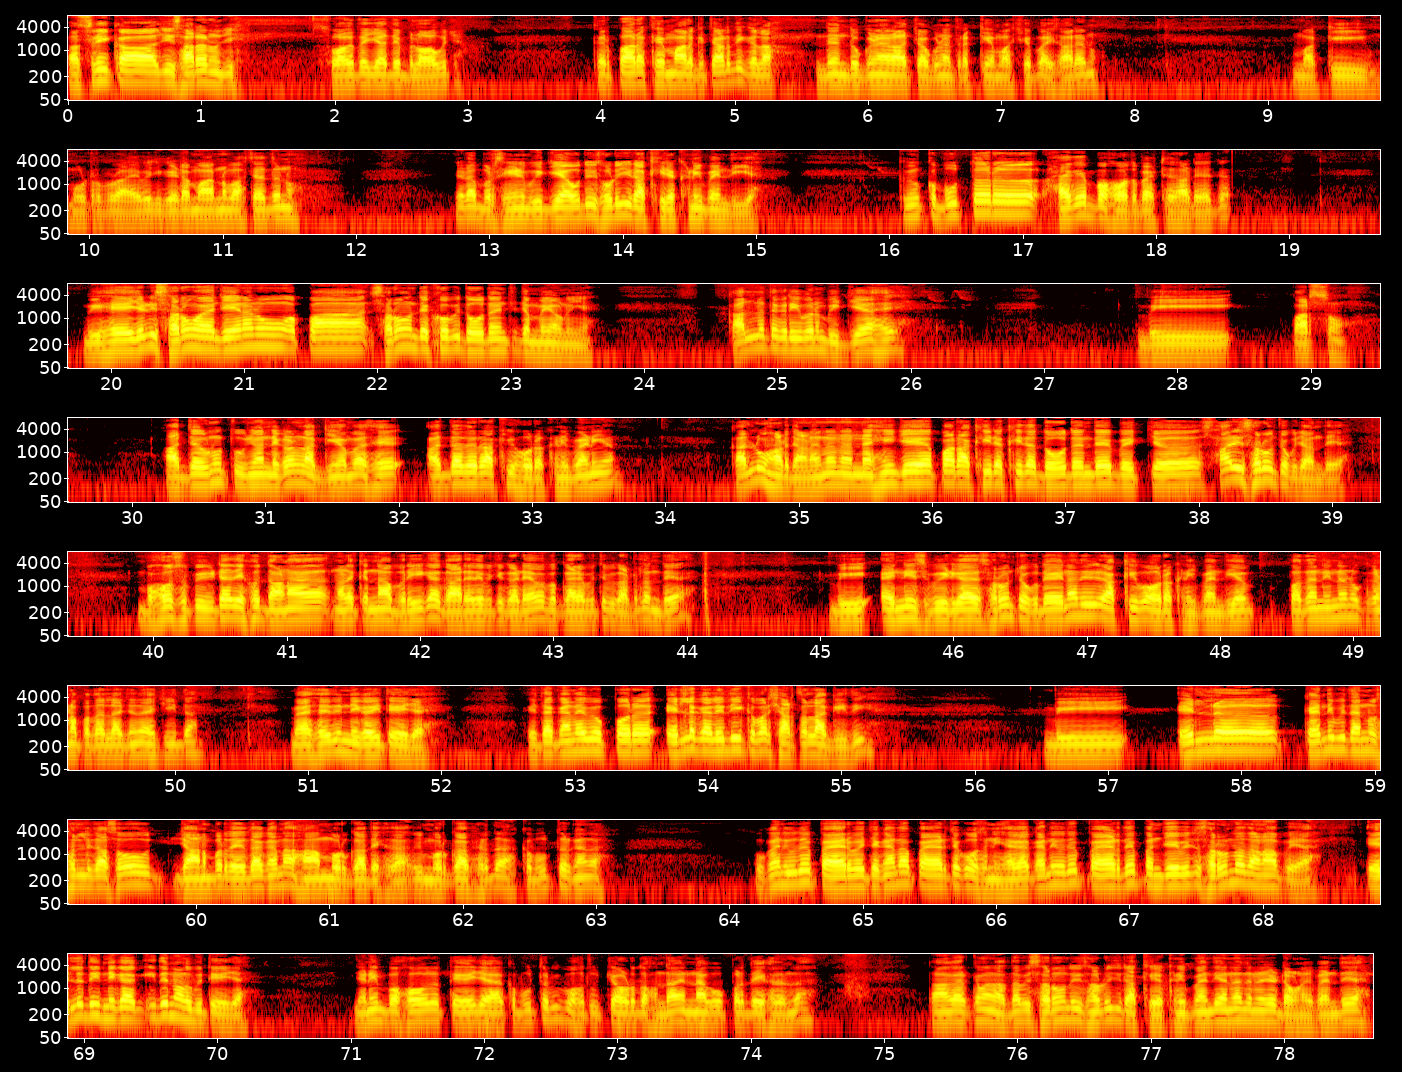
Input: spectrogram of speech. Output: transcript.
ਸਤਿ ਸ੍ਰੀ ਅਕਾਲ ਜੀ ਸਾਰਿਆਂ ਨੂੰ ਜੀ। ਸਵਾਗਤ ਹੈ ਜੀ ਅੱਜ ਦੇ ਬਲੌਗ 'ਚ ਕਿਰਪਾ ਰੱਖੇ ਮਾਲਕ ਚੜ੍ਹਦੀ ਕਲਾ। ਦਿਨ ਦੁੱਗਣੇ, ਰਾਤ ਚੌਗਣੇ ਤਰੱਕੀਆਂ ਬਖਸ਼ੇ ਭਾਈ ਸਾਰਿਆਂ ਨੂੰ। ਬਾਕੀ ਮੋਟਰ ਪਰ ਆਏ ਵਿੱਚ ਗੇੜਾ ਮਾਰਨ ਵਾਸਤੇ ਇੱਧਰ ਨੂੰ। ਜਿਹੜਾ ਬਰਸੀਨ ਬੀਜਿਆ ਉਹਦੀ ਥੋੜੀ ਜਿਹੀ ਰਾਖੀ ਰੱਖਣੀ ਪੈਂਦੀ ਹੈ। ਕਿਉਂ ਕਬੂਤਰ ਹੈਗੇ ਬਹੁਤ ਬੈਠੇ ਸਾਡੇ ਅੱਜ। ਵੀ ਇਹ ਜਿਹੜੀ ਸਰੋਂ ਹੈ, ਜੇ ਇਹਨਾਂ ਨੂੰ ਆਪਾਂ ਸਰੋਂ ਦੇਖੋ ਵੀ 2 ਦਿਨ ਚ ਜੰਮੇ ਆਉਣੀ ਹੈ। ਕੱਲ ਤਕਰੀਬਨ ਬੀਜਿਆ ਇਹ। ਵੀ ਪਰਸੋਂ। ਅੱਜ ਉਹਨੂੰ ਤੂਆਂ ਨਿਕਲਣ ਲੱਗ ਗਈਆਂ, ਵੈਸੇ ਅੱਜ ਦਾ ਦਿਨ ਰਾਖੀ ਹੋਰ ਰੱਖਣੀ ਪੈਣੀ ਆ। ਕੱਲ ਨੂੰ ਹਟ ਜਾਣਾ ਇਹਨਾਂ ਨੇ, ਨਹੀਂ ਜੇ ਆਪਾਂ ਰਾਖੀ ਰੱਖੀ ਤਾਂ 2 ਦਿਨ ਦੇ ਵਿੱਚ ਸਾਰੀ ਸਰੋਂ ਚੁੱਕ ਜਾਂਦੇ ਆ। ਬਹੁਤ ਸਪੀਡ ਹੈ ਦੇਖੋ ਦਾਣਾ ਨਾਲੇ ਕਿੰਨਾ ਬਰੀਕ ਹੈ ਗਾਰੇ ਦੇ ਵਿੱਚ ਗੜਿਆ ਹੋਇਆ, ਗਾਰੇ ਵਿੱਚ ਵੀ ਕੱਢ ਲੈਂਦੇ ਆ। ਵੀ ਇੰਨੀ ਸਪੀਡ ਦਾ ਸਰੋਂ ਚੁੱਕਦੇ ਆ, ਇਹਨਾਂ ਦੀ ਰਾਖੀ ਬਹੁਤ ਰੱਖਣੀ ਪੈਂਦੀ ਆ। ਪਤਾ ਨਹੀਂ ਇਹਨਾਂ ਨੂੰ ਕਿਹੜਾ ਪਤਾ ਲੱਗ ਜਾਂਦਾ ਇਸ ਚੀਜ਼ ਦਾ। ਵੈਸੇ ਇਹਦੀ ਨਿਗਾਹ ਹੀ ਤੇਜ਼ ਹੈ ਇਹ ਤਾਂ ਕਹਿੰਦੇ ਵੀ ਉੱਪਰ ਇੱਲ ਗਲੀ ਦੀ ਇੱਕ ਵਾਰ ਸ਼ਰਤ ਲੱਗ ਗਈ ਸੀ। ਵੀ ਇੱਲ ਕਹਿੰਦੀ ਵੀ ਤੈਨੂੰ ਥੱਲੇ ਦੱਸ, ਉਹ ਜਾਨਵਰ ਦੇਖਦਾ, ਕਹਿੰਦਾ, ਹਾਂ, ਮੁਰਗਾ ਦਿਖਦਾ, ਵੀ ਮੁਰਗਾ ਫਿਰਦਾ, ਕਬੂਤਰ, ਕਹਿੰਦਾ। ਉਹ ਕਹਿੰਦੀ ਉਹਦੇ ਪੈਰ ਵਿੱਚ, ਕਹਿੰਦਾ, ਪੈਰ 'ਚ ਕੁਝ ਨਹੀਂ ਹੈਗਾ, ਕਹਿੰਦੀ ਉਹਦੇ ਪੈਰ ਦੇ ਪੰਜੇ ਵਿੱਚ ਸਰੋਂ ਦਾ ਦਾਣਾ ਪਿਆ। ਇੱਲ ਦੀ ਨਿਗਾਹ ਇਹਦੇ ਨਾਲੋਂ ਵੀ ਤੇਜ਼ ਹੈ ਜਾਣੀ ਬਹੁਤ ਤੇਜ਼ ਆ, ਕਬੂਤਰ ਵੀ ਬਹੁਤ ਉੱਚਾ ਉੱਡਦਾ ਹੁੰਦਾ, ਇੰਨਾ ਕੁ ਉੱਪਰ ਦੇਖ ਲੈਂਦਾ। ਤਾਂ ਕਰਕੇ ਮੈਂ ਦੱਸਦਾ ਵੀ ਸਰੋਂ ਦੀ ਥੋੜੀ ਜਿਹੀ ਰਾਖੀ ਰੱਖਣੀ ਪੈਂਦੀ ਹੈ ਇਹਨਾਂ ਦਿਨਾਂ 'ਚ ਡਾਉਣੇ ਪੈਂਦੇ ਆ।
